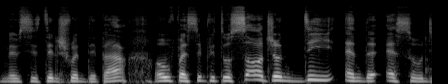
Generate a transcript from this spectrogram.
même si c'était le choix de départ. On va vous passer plutôt Sergeant D and the SOD.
